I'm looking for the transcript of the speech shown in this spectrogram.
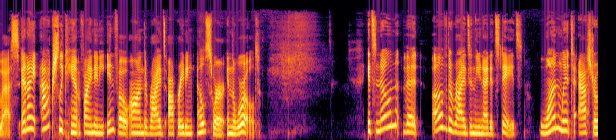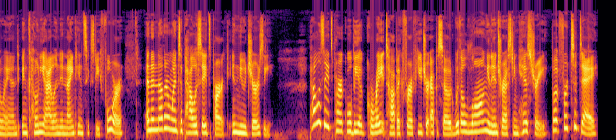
US, and I actually can't find any info on the rides operating elsewhere in the world. It's known that of the rides in the United States, one went to Astroland in Coney Island in 1964, and another went to Palisades Park in New Jersey. Palisades Park will be a great topic for a future episode with a long and interesting history, but for today,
